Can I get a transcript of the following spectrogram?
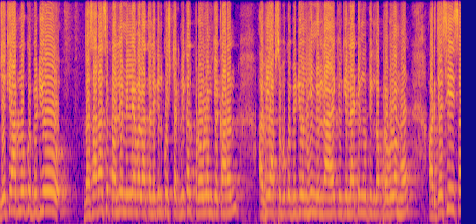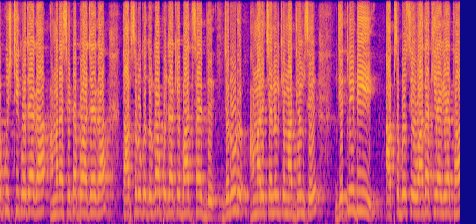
जो कि आप लोग को वीडियो दशहरा से पहले मिलने वाला था, लेकिन कुछ टेक्निकल प्रॉब्लम के कारण अभी आप सबको वीडियो नहीं मिल रहा है, क्योंकि लाइटिंग वूटिंग का प्रॉब्लम है। और जैसे ही सब कुछ ठीक हो जाएगा, हमारा सेटअप आ जाएगा तो आप सबको दुर्गा पूजा के बाद शायद ज़रूर हमारे चैनल के माध्यम से जितने भी आप सबों से वादा किया गया था,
